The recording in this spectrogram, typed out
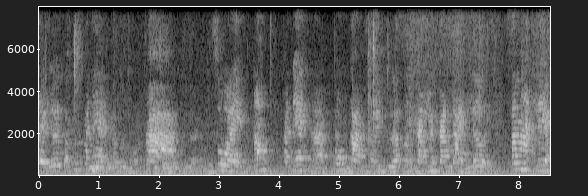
ได้เลยกับทุกคะแนนอ่าสวยเนาะคะแนนอ่าโครงการช่วยเหลือส่วนกันและกันได้เลย สมัครแล้ว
